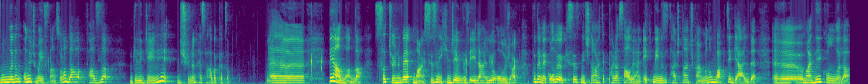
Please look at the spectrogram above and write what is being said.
bunların 13 Mayıs'tan sonra daha fazla geleceğini düşünün, hesaba katın. Ee, bir yandan da Satürn ve Mars sizin ikinci evinizde ilerliyor olacak. Bu demek oluyor ki sizin için artık parasal yani ekmeğinizi taştan çıkarmanın vakti geldi. Ee, maddi konulara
